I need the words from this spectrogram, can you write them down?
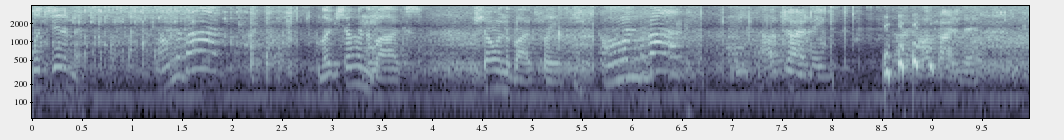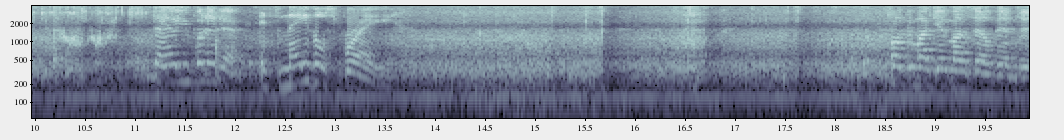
legitimate. on the box. Look, show him the box. Show him the box, please. It's on the box. I'll try it, Nate. I'll I'll try it then. What the hell you put in there? It's nasal spray. fuck am I getting myself into?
